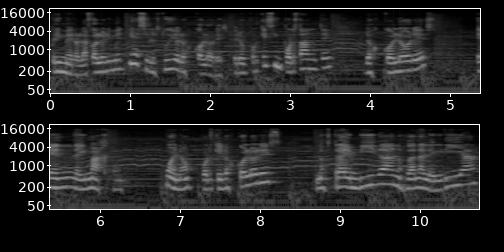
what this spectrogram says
Primero, la colorimetría es el estudio de los colores, pero ¿por qué es importante los colores en la imagen? Bueno, porque los colores nos traen vida, nos dan alegría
